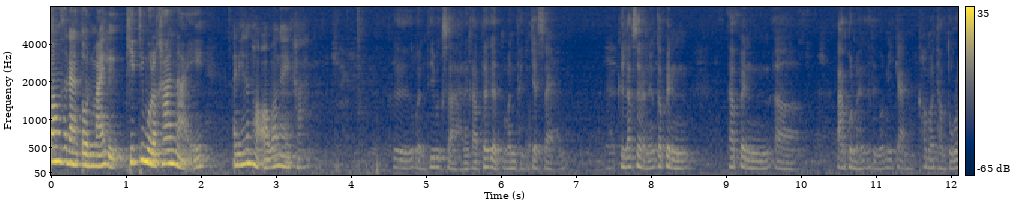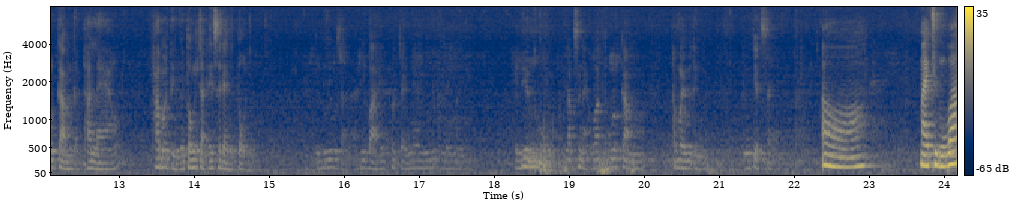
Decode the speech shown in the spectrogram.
ต้องแสดงตนไหมหรือคิดที่มูลค่าไหน อันนี้ท่านผอว่าไงคะคือเหมือนที่ปรึกษานะครับถ้าเกิดมันถึง7 0 0 0 0นนคือลักษณะนั้นก็เป็นถ้าเป็นตามกฎหมายก็ถือว่ามีการเข้ามาทำธุรกรรมกับท่านแล้ว ถ้ามาถึงก็ต้องจัดให้แสดงตนที่ที่ปรึกษาอธิบายให้เข้าใจง่ายนิดนึงได้ไหมเป็นเรื่องของลักษณะว่าธุรกรรมทำไมมาถึง ถึงเจ็ดแสนอ๋อ หมายถึงว่า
